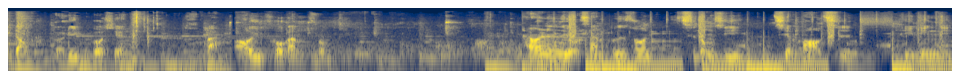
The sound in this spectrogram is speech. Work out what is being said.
一道蛤蜊不够鲜，失败。鲍鱼口感不错。台湾人的友善不是说吃东西嫌不好吃，批评你，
